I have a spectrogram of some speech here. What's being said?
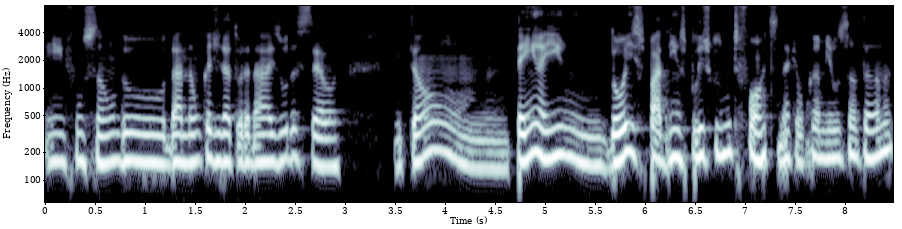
em função do, da não candidatura da Isolda Sela. Então, tem aí um, dois padrinhos políticos muito fortes, né? Que é o Camilo Santana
